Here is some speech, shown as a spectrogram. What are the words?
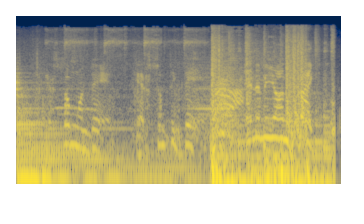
There's someone there. There's something there. Enemy on sight.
